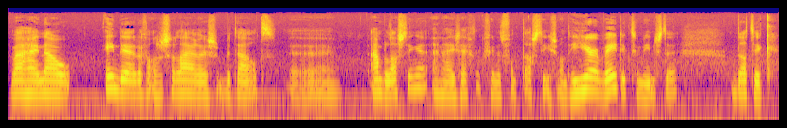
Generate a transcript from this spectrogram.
Waar hij nou een derde van zijn salaris betaalt aan belastingen. En hij zegt, ik vind het fantastisch. Want hier weet ik tenminste dat ik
